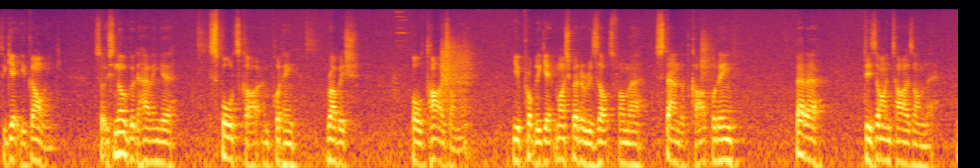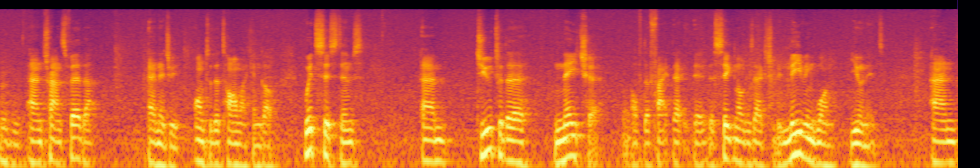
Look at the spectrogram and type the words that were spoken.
to get you going. So it's no good having a sports car and putting rubbish old tires on it. You probably get much better results from a standard car putting better design tires on there Mm-hmm. and transfer that energy onto the tarmac and go. With systems, um, due to the nature of the fact that the, the signal is actually leaving one unit and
